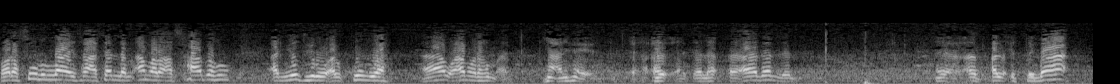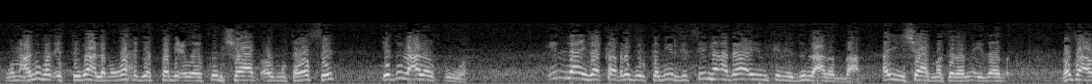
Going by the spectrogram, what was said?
فرسول الله صلى الله عليه وسلم أمر أصحابه أن يظهروا القوة ها وأمرهم يعني هذا الاطباع ومعلومة الاطباع لما واحد يطبع ويكون شاب أو متوسط يدل على القوة. إلا إذا كان رجل كبير في السن هذا يمكن يدل على الضعف. أي شاب مثلا إذا رفع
